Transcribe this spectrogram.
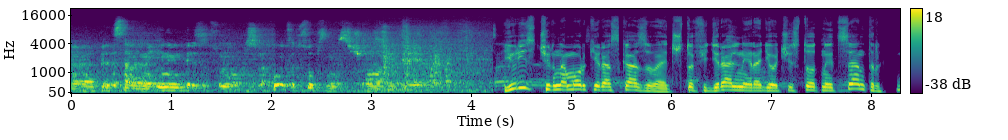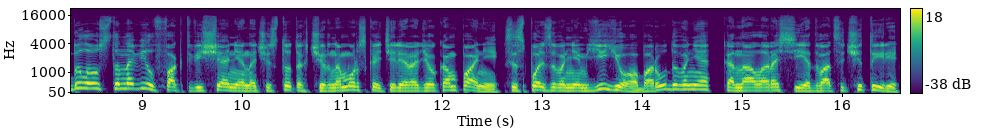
э, предоставлены инвентаризационные описи, находятся в собственности Черноморской телерадиокомпании. Юрист Черноморки рассказывает, что Федеральный радиочастотный центр было установил факт вещания на частотах Черноморской телерадиокомпании с использованием ее оборудования канала «Россия-24».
